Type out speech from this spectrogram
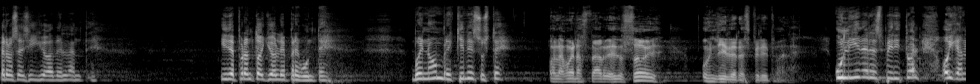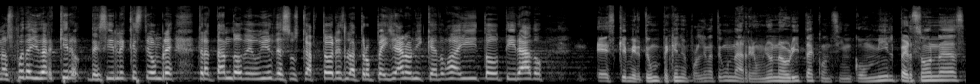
pero se siguió adelante. Y de pronto yo le pregunté, buen hombre, ¿quién es usted? Hola, buenas tardes. Yo soy un líder espiritual. Un líder espiritual. Oiga, ¿nos puede ayudar? Quiero decirle que este hombre, tratando de huir de sus captores, lo atropellaron y quedó ahí todo tirado. Es que, mire, tengo un pequeño problema. Tengo una reunión ahorita con cinco mil personas,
